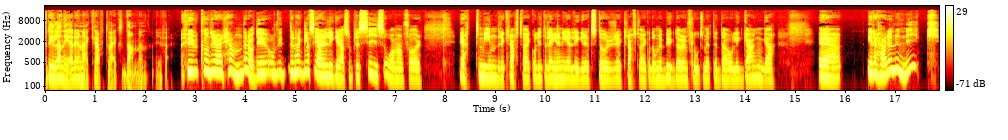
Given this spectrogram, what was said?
trillar ner i den här kraftverksdammen. Ungefär. Hur kunde det här hända då? Det, om vi, den här glaciären ligger alltså precis ovanför ett mindre kraftverk och lite längre ner ligger ett större kraftverk och de är byggda över en flod som heter Dauliganga. Eh, är det här en unik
